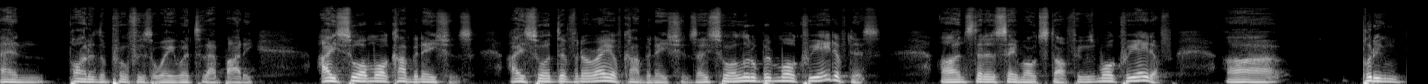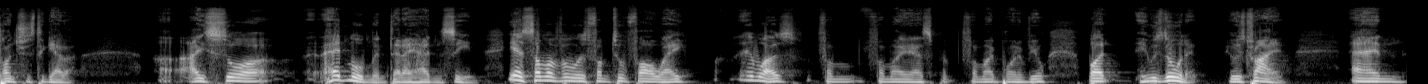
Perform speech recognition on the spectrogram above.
And part of the proof is the way he went to that body. I saw more combinations. I saw a different array of combinations. I saw a little bit more creativeness uh, instead of the same old stuff. He was more creative, uh, putting punches together. Uh, I saw head movement that I hadn't seen. Yeah, some of it was from too far away. It was from from my from my point of view, but he was doing it. He was trying, and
